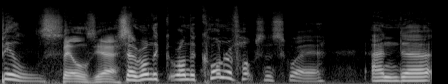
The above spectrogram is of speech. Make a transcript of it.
Bill's. Bills, yes. So we're on the we're on the corner of Hoxton Square, and uh,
